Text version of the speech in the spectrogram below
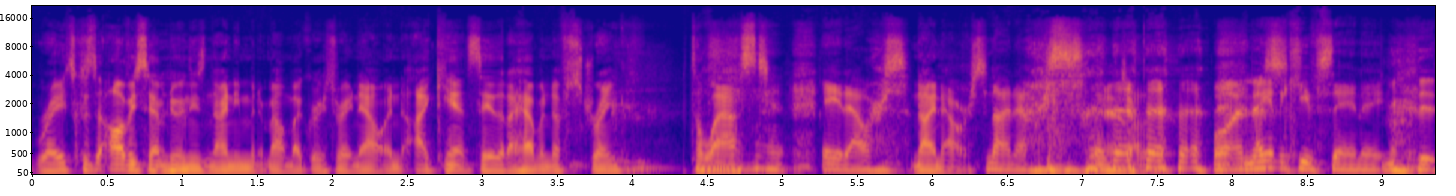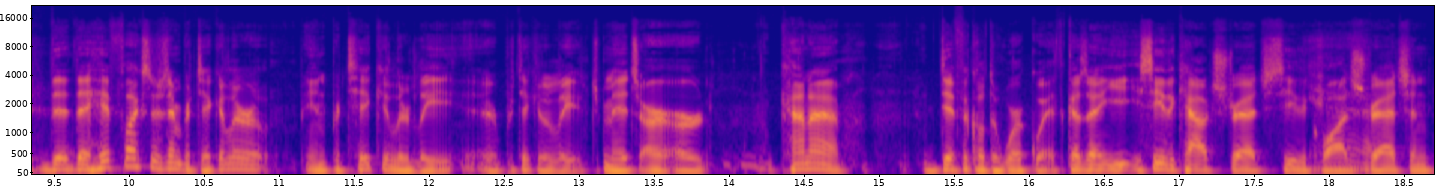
race because obviously I'm doing these 90 minute mountain bike races right now, and I can't say that I have enough strength to last eight hours, nine hours, nine hours. well, and this, I'm gonna keep saying eight. The, the, the, hip flexors in particular, in particularly or particularly Mitch, are, are kind of difficult to work with because uh, you, you, see the couch stretch, you see the quad stretch, and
